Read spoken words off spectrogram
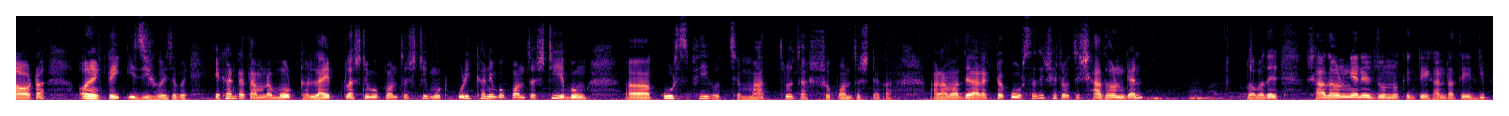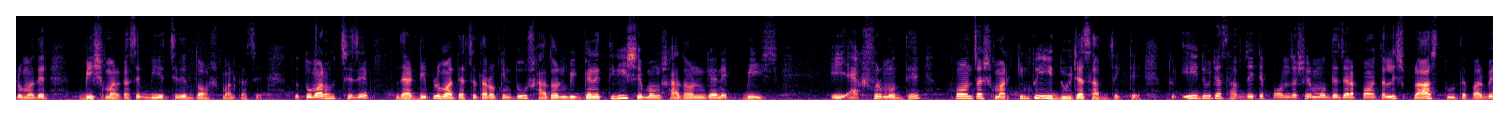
পাওয়াটা অনেকটাই ইজি হয়ে যাবে। এখানটাতে আমরা মোট লাইভ ক্লাস নেব পঞ্চাশটি, মোট পরীক্ষা নেব পঞ্চাশটি এবং কোর্স ফি হচ্ছে মাত্র চারশো পঞ্চাশ টাকা। আর আমাদের আরেকটা কোর্স আছে, সেটা হচ্ছে সাধারণ জ্ঞান। তো আমাদের সাধারণ জ্ঞানের জন্য কিন্তু এখানটাতে ডিপ্লোমাদের বিশ মার্ক আছে বিএসসিদের দশ মার্ক আছে। তো তোমার হচ্ছে যে, যারা ডিপ্লোমাতে আছে, তারাও কিন্তু সাধারণ বিজ্ঞানে তিরিশ এবং সাধারণ জ্ঞানে বিশ। এই একশোর মধ্যে পঞ্চাশ মার্ক কিন্তু এই দুইটা সাবজেক্টে তো এই দুইটা সাবজেক্টে পঞ্চাশের মধ্যে যারা পঁয়তাল্লিশ প্লাস তুলতে পারবে,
